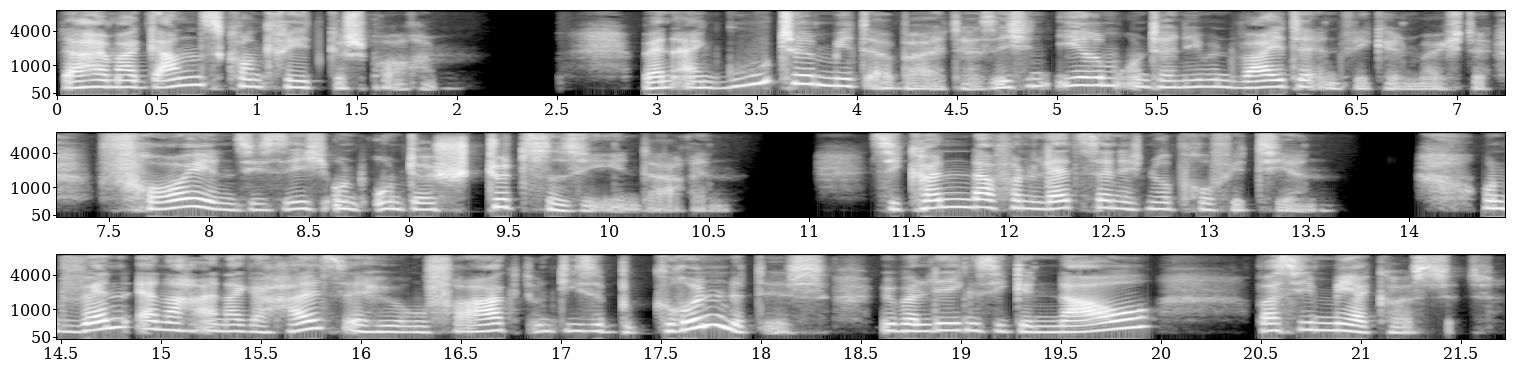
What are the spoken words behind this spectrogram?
Daher mal ganz konkret gesprochen. Wenn ein guter Mitarbeiter sich in Ihrem Unternehmen weiterentwickeln möchte, freuen Sie sich und unterstützen Sie ihn darin. Sie können davon letztendlich nur profitieren. Und wenn er nach einer Gehaltserhöhung fragt und diese begründet ist, überlegen Sie genau, was sie mehr kostet.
